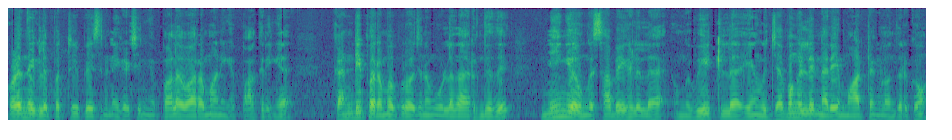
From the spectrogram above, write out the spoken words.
குழந்தைகளை பற்றி பேசின நிகழ்ச்சி நீங்கள் பல வாரமாக நீங்கள் பார்க்குறீங்க கண்டிப்பாக ரொம்ப பிரயோஜனம் உள்ளதாக இருந்தது. நீங்கள் உங்கள் சபைகளில் உங்கள் வீட்டில் உங்கள் ஜெபங்களிலே நிறைய மாற்றங்கள் வந்திருக்கும்.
